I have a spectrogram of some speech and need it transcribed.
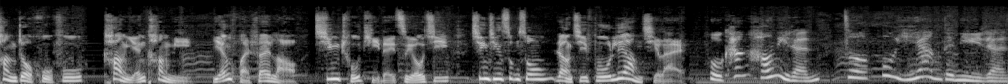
抗皱护肤，抗炎抗敏，延缓衰老，清除体内自由基，轻轻松松让肌肤亮起来。普康好女人，做不一样的女人。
